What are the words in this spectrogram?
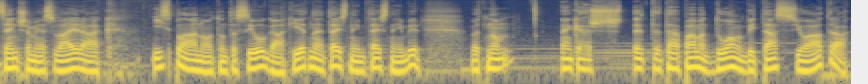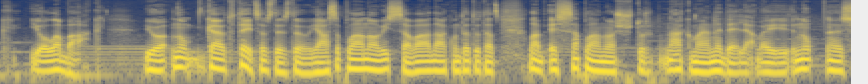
cenšamies vairāk izplānot, un tas ilgāk iet, nē, taisnība, taisnība ir. Bet, nu, vienkārši tā pamatdoma bija tas, jo ātrāk, jo labāk. Jo, nu, kā jau teicu, apstāties, tev jāsaplāno viss savādāk, un tad tu tāds, labi, es saplānošu tur nākamajā nedēļā, vai nu, es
